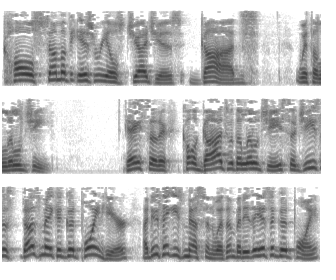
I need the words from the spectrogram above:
calls some of Israel's judges gods with a little g. Okay, so they're called gods with a little g. So Jesus does make a good point here. I do think he's messing with them, but it is a good point.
